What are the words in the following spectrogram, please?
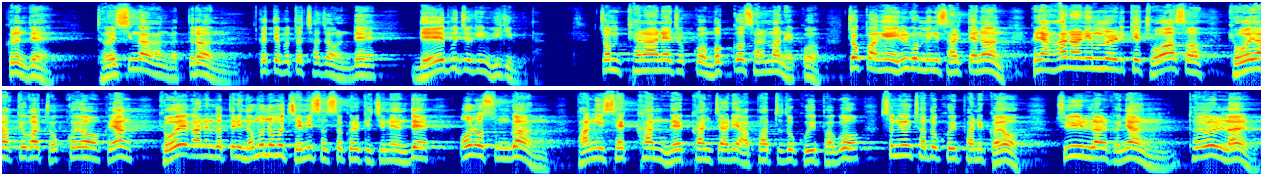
그런데 더 심각한 것들은 그때부터 찾아오는데 내부적인 위기입니다. 좀 편안해졌고 먹고 살만했고 쪽방에 일곱 명이 살 때는 그냥 하나님을 이렇게 좋아서 교회 학교가 좋고요. 그냥 교회 가는 것들이 너무너무 재밌어서 그렇게 지내는데 어느 순간 방이 세 칸, 네 칸짜리 아파트도 구입하고 승용차도 구입하니까요. 주일날 그냥 토요일 날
